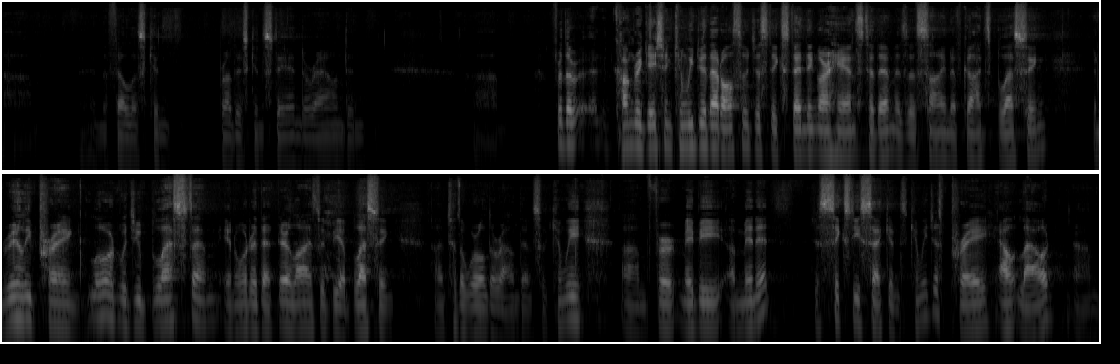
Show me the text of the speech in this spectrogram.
um, and the fellows can, brothers can stand around and for the congregation, can we do that also? Just extending our hands to them as a sign of God's blessing and really praying, Lord, would you bless them in order that their lives would be a blessing uh, to the world around them? So, can we, um, for maybe a minute, just 60 seconds, can we just pray out loud? Um,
